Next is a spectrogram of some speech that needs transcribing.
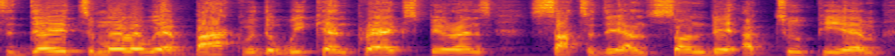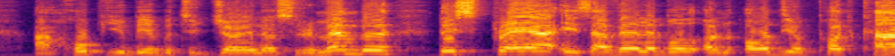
Today, tomorrow, we are back with the weekend prayer experience, Saturday and Sunday at 2 p.m. I hope you'll be able to join us. Remember, this prayer is available on audio podcast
